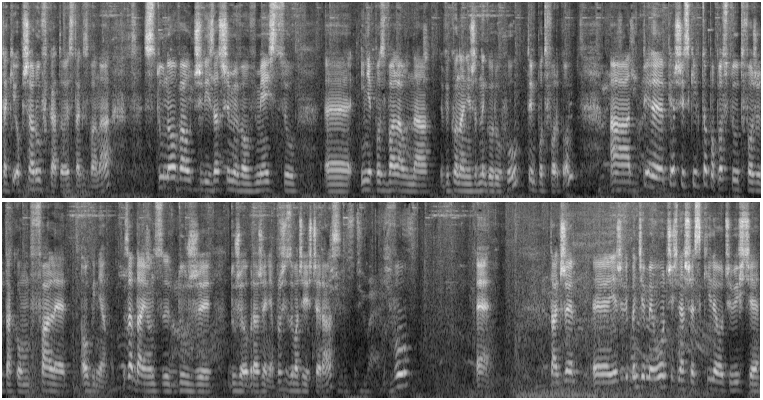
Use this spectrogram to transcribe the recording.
taki obszarówka to jest tak zwana. Stunował, czyli zatrzymywał w miejscu e, i nie pozwalał na wykonanie żadnego ruchu tym potworkom. A pie, pierwszy skill to po prostu tworzył taką falę ognia, zadając duży, duże obrażenia. Proszę zobaczyć jeszcze raz. W, E. Także e, jeżeli będziemy łączyć nasze skille, oczywiście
